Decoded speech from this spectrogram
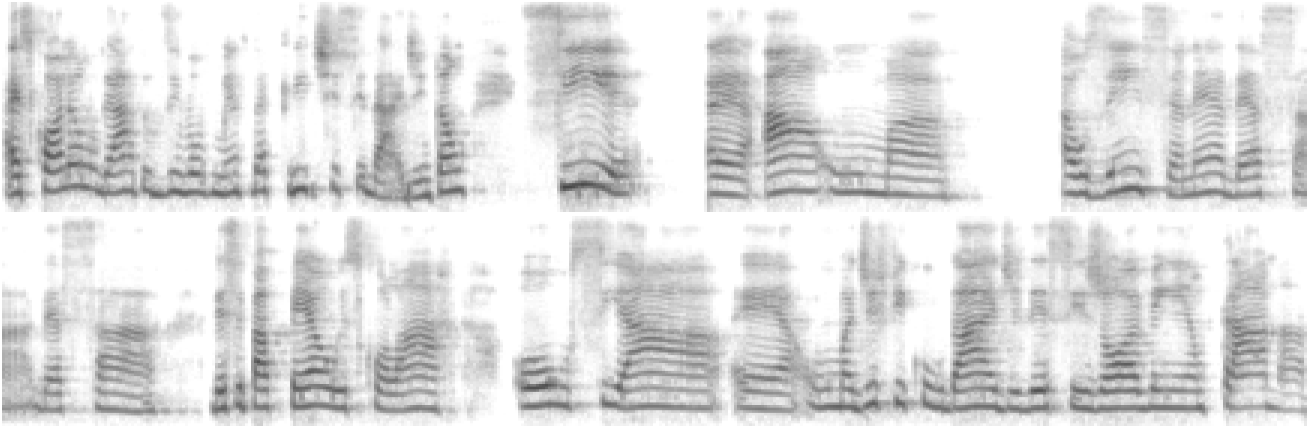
A escola é o lugar do desenvolvimento da criticidade. Então, se é, há uma ausência né, dessa, dessa, desse papel escolar ou se há é, uma dificuldade desse jovem entrar na,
